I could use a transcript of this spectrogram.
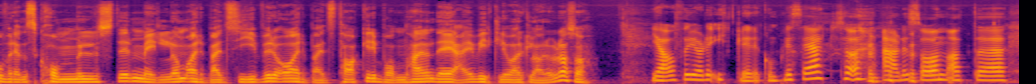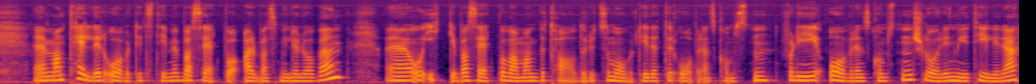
overenskommelser mellom arbeidsgiver og arbeidstaker i bånn her enn det jeg virkelig var klar over, altså. Ja, og for å gjøre det ytterligere komplisert, så er det sånn at uh, man teller overtidstimer basert på arbeidsmiljøloven, uh, og ikke basert på hva man betaler ut som overtid etter overenskomsten. Fordi overenskomsten slår inn mye tidligere.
